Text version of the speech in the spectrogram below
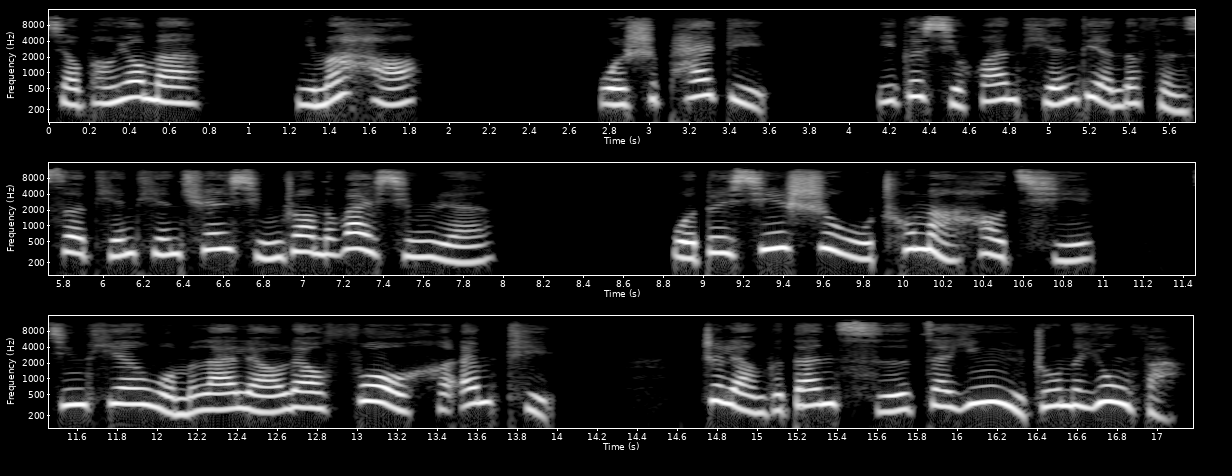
小朋友们，你们好，我是 Patty，一个喜欢甜点的粉色甜甜圈形状的外星人。我对新事物充满好奇。今天我们来聊聊 full 和 empty 这两个单词在英语中的用法。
